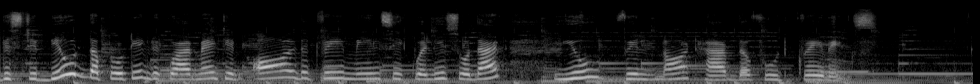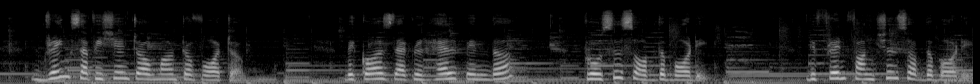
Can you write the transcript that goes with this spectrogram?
distribute the protein requirement in all the three meals equally so that you will not have the food cravings drink sufficient amount of water because that will help in the process of the body, different functions of the body.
